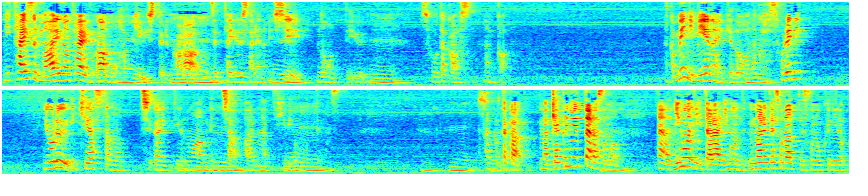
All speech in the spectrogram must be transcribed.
に対する周りの態度がもうはっきりしてるから、うん。もう絶対許されないし、ノーっていう。うん。そうだからなんかなんか目に見えないけど、うん。なんかそれによる生きやすさの違いっていうのはめっちゃあるなって日々思ってます、うん。なんかだから、まあ、逆に言ったらその、なんか日本にいたら日本で生まれて育ってその国の言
